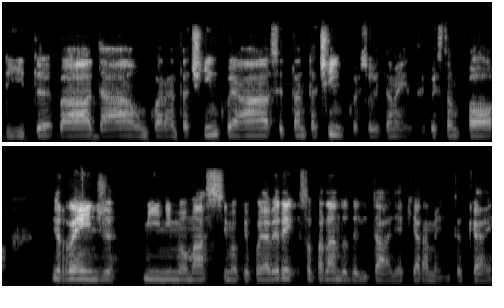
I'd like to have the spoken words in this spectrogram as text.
lead va da un 45 a 75 solitamente, questo è un po' il range minimo, massimo che puoi avere, sto parlando dell'Italia chiaramente, ok?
